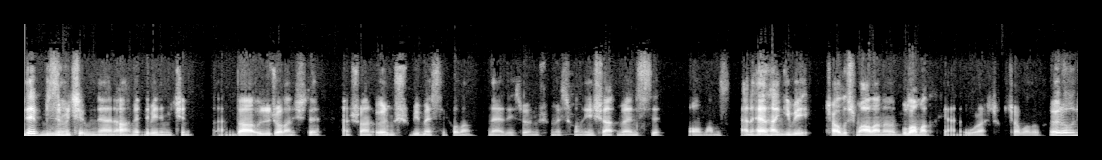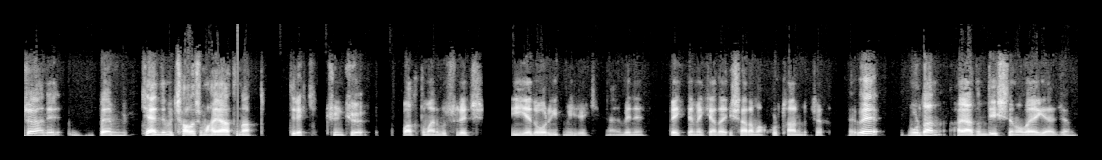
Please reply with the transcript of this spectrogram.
Bir de bizim için yani Ahmet'le benim için yani daha üzücü olan işte yani şu an ölmüş bir meslek olan, neredeyse ölmüş bir meslek olan inşaat mühendisi olmamız. Yani herhangi bir çalışma alanını bulamadık yani uğraştık, çabaladık. Öyle olunca hani ben kendimi çalışma hayatına attım direkt. Çünkü baktım hani bu süreç iyiye doğru gitmeyecek. Yani beni beklemek ya da iş aramak kurtarmayacak. Ve buradan hayatımı değiştiren olaya geleceğim.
